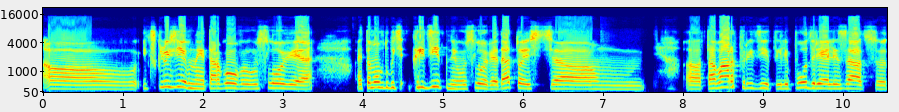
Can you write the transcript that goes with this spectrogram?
а, эксклюзивные торговые условия это могут быть кредитные условия, да, то есть э, э, товар в кредит или под реализацию,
